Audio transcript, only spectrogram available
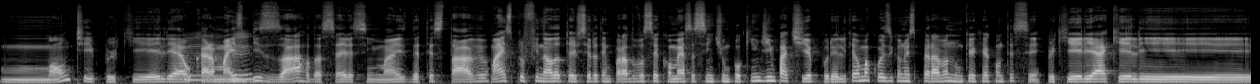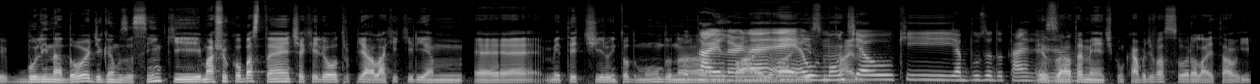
Monty, porque ele é o uhum. cara mais uhum. bizarro da série, assim, mais detestável. Mas pro final da terceira temporada você começa a sentir um pouquinho de empatia por ele, que é uma coisa que eu não esperava nunca que ia acontecer. Porque ele é aquele bulinador, digamos assim, que machucou bastante aquele outro piá lá que queria é, meter tiro em todo mundo na, o Tyler, né? é, o Monte Tyler. é o que abusa do Tyler. Né? Exatamente, né? com cabo de vassoura lá e tal. E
